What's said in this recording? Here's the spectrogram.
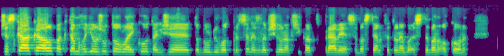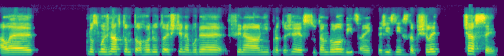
přeskákal, pak tam hodil žlutou vlajku, takže to byl důvod, proč se nezlepšil například právě Sebastian Vettel nebo Esteban Ocon, ale dost možná v tomto ohledu to ještě nebude finální, protože jezdců tam bylo víc a někteří z nich zlepšili časy,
